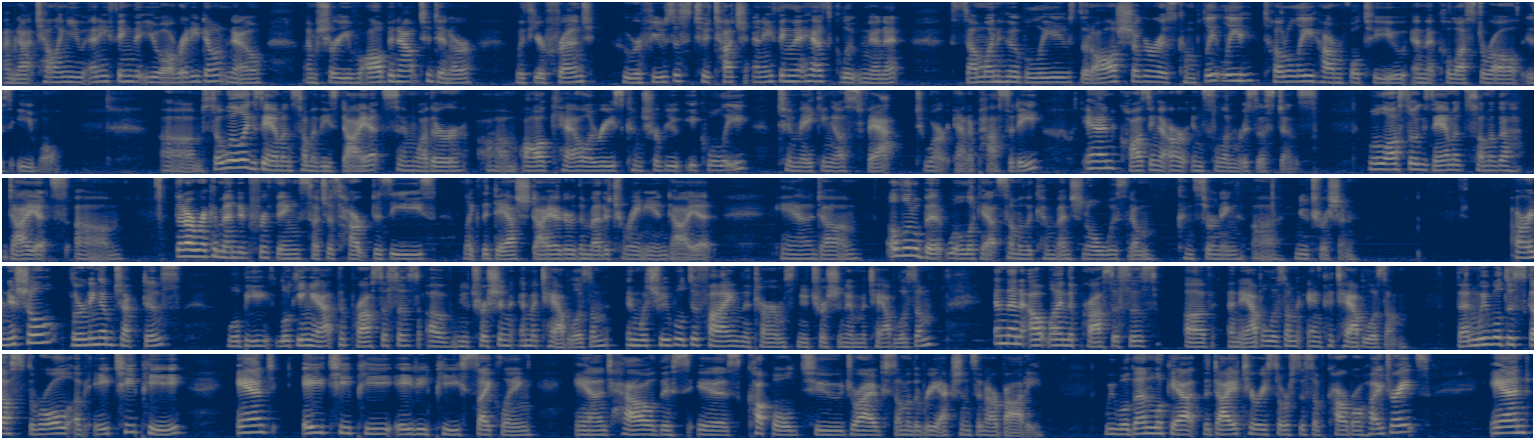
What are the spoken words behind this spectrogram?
I'm not telling you anything that you already don't know. I'm sure you've all been out to dinner with your friend who refuses to touch anything that has gluten in it, someone who believes that all sugar is completely, totally harmful to you, and that cholesterol is evil. Um, so, we'll examine some of these diets and whether um, all calories contribute equally to making us fat, to our adiposity, and causing our insulin resistance. We'll also examine some of the diets um, that are recommended for things such as heart disease, like the DASH diet or the Mediterranean diet. And um, a little bit, we'll look at some of the conventional wisdom concerning uh, nutrition. Our initial learning objectives We'll be looking at the processes of nutrition and metabolism, in which we will define the terms nutrition and metabolism, and then outline the processes of anabolism and catabolism. Then we will discuss the role of ATP and ATP ADP cycling and how this is coupled to drive some of the reactions in our body. We will then look at the dietary sources of carbohydrates and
